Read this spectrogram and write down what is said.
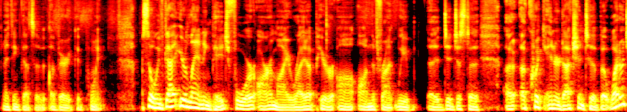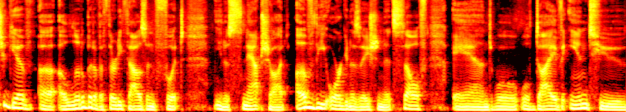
and I think that's a, a very good point. So we've got your landing page for RMI right up here on, on the front. We uh, did just a, a, a, quick introduction to it, but why don't you give a, a little bit of a thirty thousand foot you know snapshot of the organization itself and we'll we'll dive into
